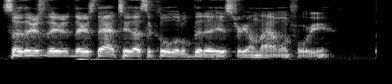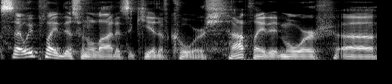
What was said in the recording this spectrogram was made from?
So there's there, there's that too. That's a cool little bit of history on that one for you. So we played this one a lot as a kid, of course. I played it more, uh,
